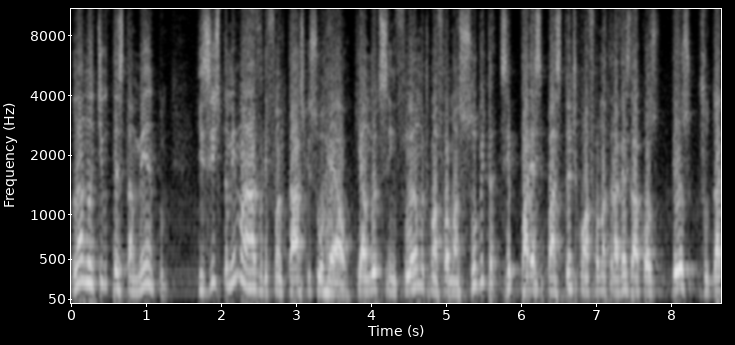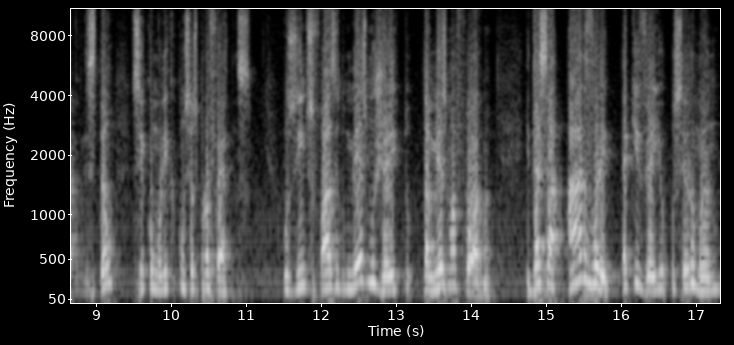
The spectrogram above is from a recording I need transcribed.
Lá no Antigo Testamento, existe também uma árvore fantástica e surreal, que à noite se inflama de uma forma súbita, se parece bastante com a forma através da qual Deus judaico-cristão se comunica com seus profetas os índios fazem do mesmo jeito, da mesma forma. E dessa árvore é que veio o ser humano.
